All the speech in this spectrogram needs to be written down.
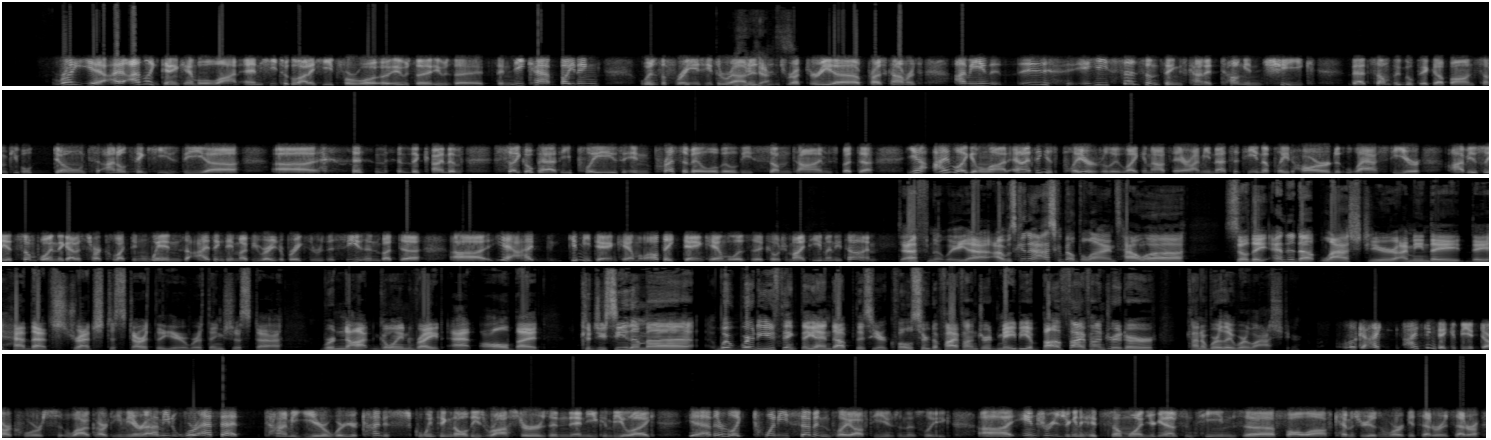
Right, yeah, I, I like Dan Campbell a lot, and he took a lot of heat for uh, it was the it was the the kneecap biting was the phrase he threw out yes. his introductory uh, press conference. I mean, eh, he said some things kind of tongue in cheek that some people pick up on, some people don't. I don't think he's the uh, uh, the kind of psychopath he plays in press availability sometimes. But uh, yeah, I like him a lot, and I think his players really like him out there. I mean, that's a team that played hard last year. Obviously, at some point they got to start collecting wins. I think they might be ready to break through this season. But uh, uh, yeah, I, give me Dan Campbell. I'll take Dan Campbell as the coach of my team anytime. Definitely, yeah. I was going to ask about the Lions. How uh so they ended up last year. I mean, they they had that stretch to start the year where things just uh, were not going right at all. But could you see them? Uh, where, where do you think they end up this year? Closer to 500, maybe above 500, or kind of where they were last year? Look, I I think they could be a dark horse wild card team here. I mean, we're at that time of year where you're kind of squinting at all these rosters and and you can be like, yeah, there are like 27 playoff teams in this league. Uh, injuries are going to hit someone. You're going to have some teams uh, fall off. Chemistry doesn't work, et cetera, et cetera.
